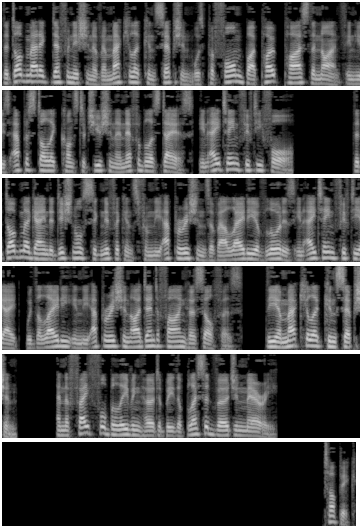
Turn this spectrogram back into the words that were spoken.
The dogmatic definition of Immaculate Conception was performed by Pope Pius IX in his Apostolic Constitution Ineffabilis Deus, in 1854. The dogma gained additional significance from the apparitions of Our Lady of Lourdes in 1858, with the Lady in the apparition identifying herself as the Immaculate Conception, and the faithful believing her to be the Blessed Virgin Mary. Topic:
